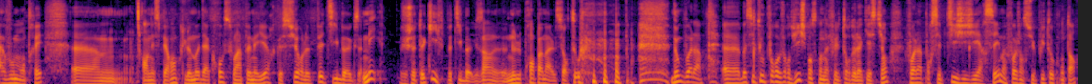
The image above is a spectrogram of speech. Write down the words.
À vous montrer en espérant que le mode accro soit un peu meilleur que sur le petit Bugs. Mais je te kiffe, petit Bugs, hein. ne le prends pas mal surtout. Donc voilà, euh, bah, c'est tout pour aujourd'hui. Je pense qu'on a fait le tour de la question. Voilà pour ces petits JGRC. Ma foi, j'en suis plutôt content.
